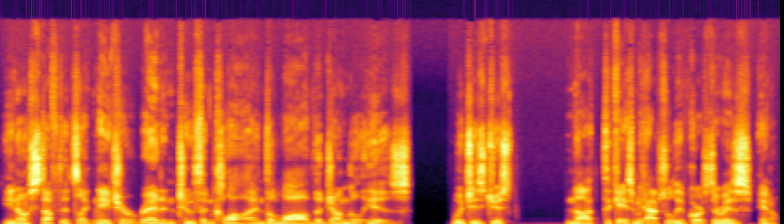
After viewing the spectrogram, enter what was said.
You know, stuff that's like nature red in tooth and claw and the law of the jungle is, which is just not the case. I mean, absolutely, of course, there is, you know,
